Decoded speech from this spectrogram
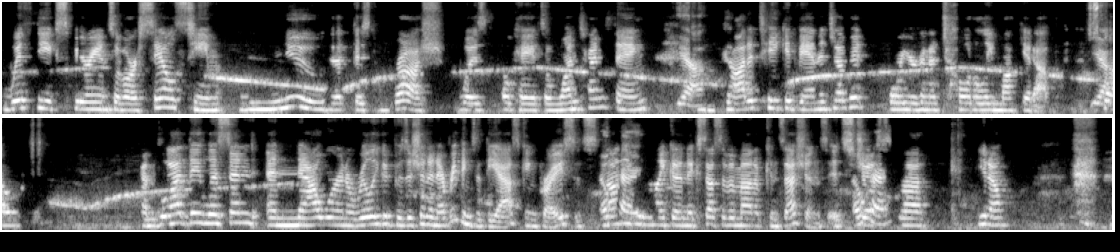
with the experience of our sales team, we knew that this rush was okay, it's a one time thing. Yeah. Got to take advantage of it, or you're going to totally muck it up. Yeah. So I'm glad they listened, and now we're in a really good position, and everything's at the asking price. It's not even like an excessive amount of concessions. It's Okay. just, uh, you know,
